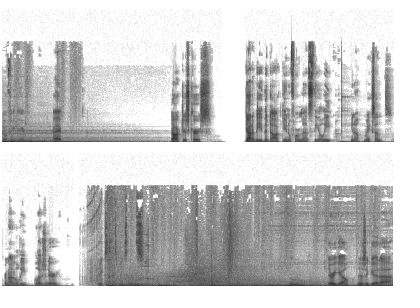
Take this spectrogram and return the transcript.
Go figure. Right? Doktor's Curse. Gotta be the Doc uniform, that's the elite. You know, makes sense. Or not elite, legendary. Makes sense, makes sense. Ooh, there we go. There's a good uh,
